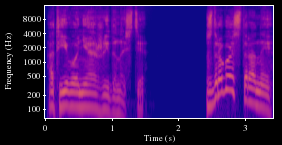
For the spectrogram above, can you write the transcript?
от его неожиданности. С другой стороны,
